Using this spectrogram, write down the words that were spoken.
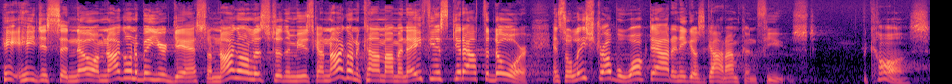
he, he just said, No, I'm not going to be your guest. I'm not going to listen to the music. I'm not going to come. I'm an atheist. Get out the door. And so Lee Strobel walked out and he goes, God, I'm confused because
